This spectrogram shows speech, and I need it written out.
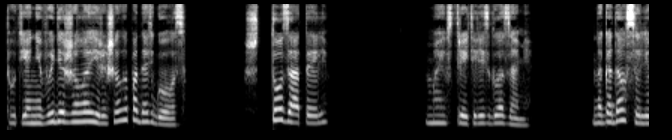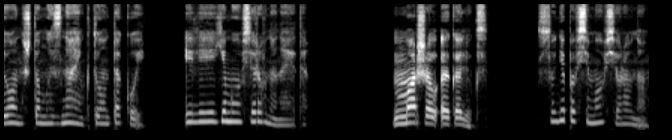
Тут я не выдержала и решила подать голос. «Что за отели?» Мы встретились глазами. Догадался ли он, что мы знаем, кто он такой, или ему все равно на это? «Маршал Эколюкс». Судя по всему, все равно.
